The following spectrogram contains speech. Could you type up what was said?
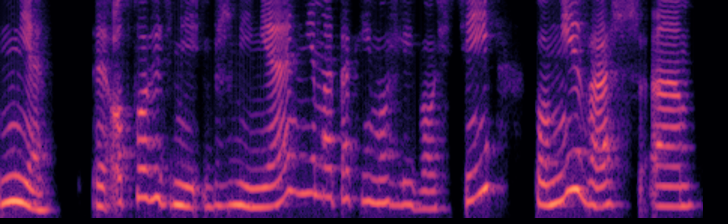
Nie. Odpowiedź mi brzmi nie, nie ma takiej możliwości, ponieważ em,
